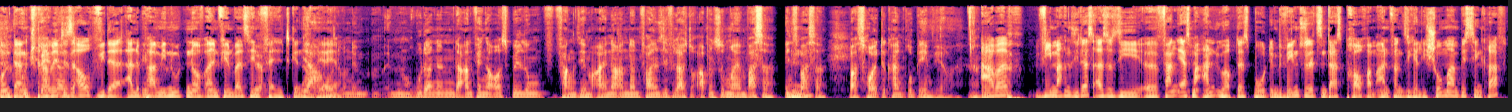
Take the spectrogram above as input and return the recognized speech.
Und dann später- krabbelt es auch wieder alle paar Minuten auf allen Vieren, weil es hinfällt. Genau. Ja, Ja, ja, und, und im, im Rudern in der Anfängerausbildung fangen sie im einen an, dann fallen sie vielleicht auch ab und zu mal im Wasser, Mhm. ins Wasser, was heute kein Problem wäre. Ja. Aber wie machen Sie das? Also Sie äh, fangen erstmal an, überhaupt das Boot in Bewegung zu setzen. Das braucht am Anfang sicherlich schon mal ein bisschen Kraft.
